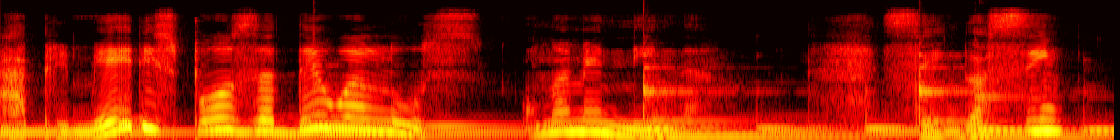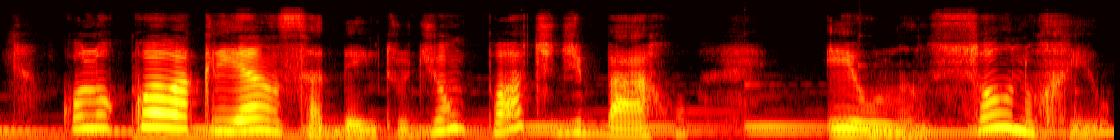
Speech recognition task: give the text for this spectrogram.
A primeira esposa deu à luz uma menina. Sendo assim, colocou a criança dentro de um pote de barro e o lançou no rio.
